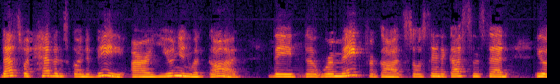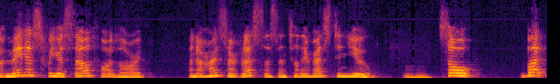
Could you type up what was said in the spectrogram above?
That's what heaven's going to be, our union with God. The, the we're made for God. So St. Augustine said, You have made us for yourself, O Lord, and our hearts are restless until they rest in you. Mm-hmm. So, but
